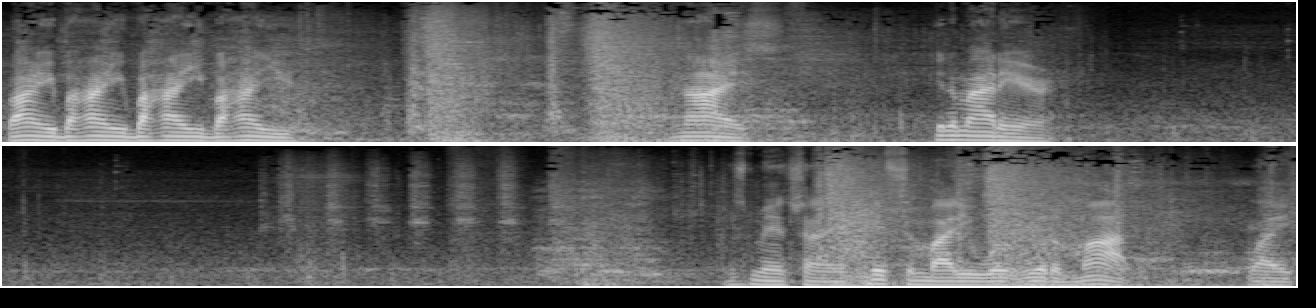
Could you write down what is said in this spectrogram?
Behind you, behind you, behind you, behind you. Nice. Get him out of here. This man trying to hit somebody with, with a mop. Like,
